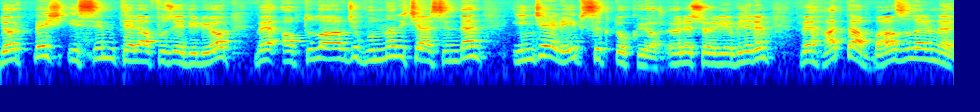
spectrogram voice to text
4-5 isim telaffuz ediliyor ve Abdullah Avcı bunlar içerisinden ince eleyip sık dokuyor. Öyle söyleyebilirim ve hatta bazılarını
